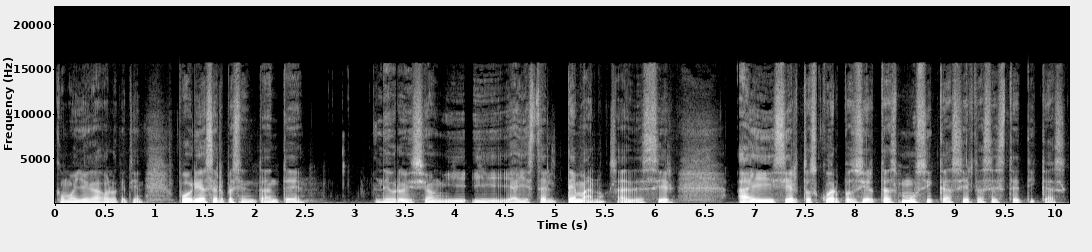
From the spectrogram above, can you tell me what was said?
cómo ha llegado a lo que tiene, podría ser representante de Eurovisión y, ahí está el tema, ¿no? O sea, es decir, hay ciertos cuerpos, ciertas músicas, ciertas estéticas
